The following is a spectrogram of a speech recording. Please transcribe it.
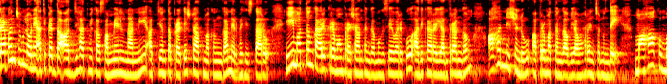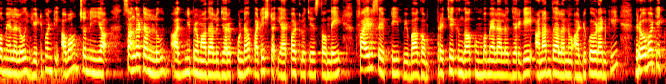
ప్రపంచంలోనే అతిపెద్ద ఆధ్యాత్మిక సమ్మేళనాన్ని అత్యంత ప్రతిష్టాత్మకంగా నిర్వహిస్తారు. ఈ మొత్తం కార్యక్రమం ప్రశాంతంగా ముగిసే వరకు అధికార యంత్రాంగం అహర్నిశలు అప్రమత్తంగా వ్యవహరించనుంది. మహాకుంభమేళలో ఎటువంటి అవాంఛనీయ సంఘటనలు అగ్ని ప్రమాదాలు జరగకుండా పటిష్ట ఏర్పాట్లు చేస్తోంది ఫైర్ సేఫ్టీ విభాగం. ప్రత్యేకంగా కుంభమేళాలో జరిగే అనర్థాలను అడ్డుకోవడానికి రోబోటిక్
